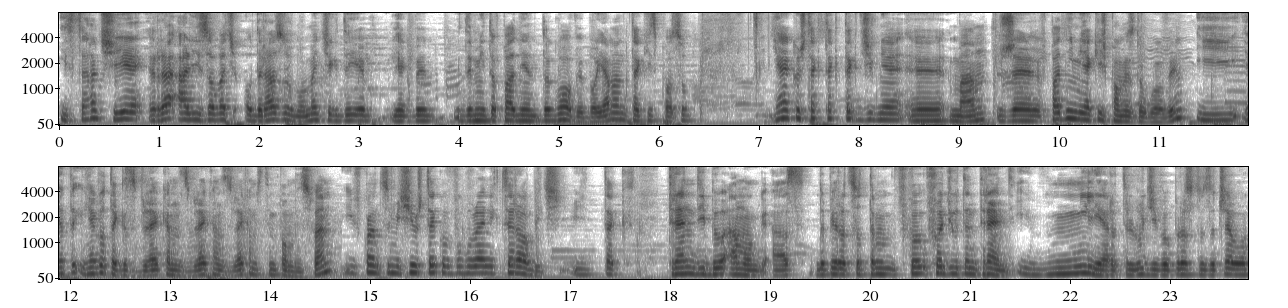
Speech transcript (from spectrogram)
i starać się je realizować od razu w momencie, gdy je, jakby, gdy mi to wpadnie do głowy, bo ja mam taki sposób, ja jakoś tak, tak, tak dziwnie y, mam, że wpadnie mi jakiś pomysł do głowy i ja, te, ja go tak zwlekam, zwlekam, zwlekam z tym pomysłem i w końcu mi się już tego w ogóle nie chce robić. I tak trendy był Among Us, dopiero co tam wcho- wchodził ten trend i miliard ludzi po prostu zaczęło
